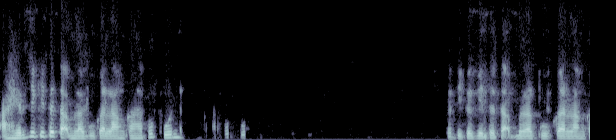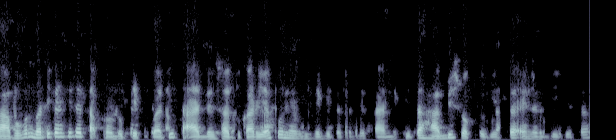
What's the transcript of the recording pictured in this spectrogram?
Akhirnya kita tak melakukan langkah apa pun. Ketika kita tak melakukan langkah apa pun berarti kan kita tak produktif. Berarti tak ada satu karya pun yang bisa kita kerjakan. Kita habis waktu kita energi kita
